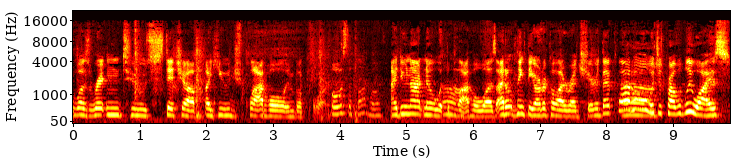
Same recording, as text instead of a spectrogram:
was written to stitch up a huge plot hole in book four. What was the plot hole? I do not know Oh. what the plot hole was. I don't think the article I read shared that plot Uh. hole, which is probably wise.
